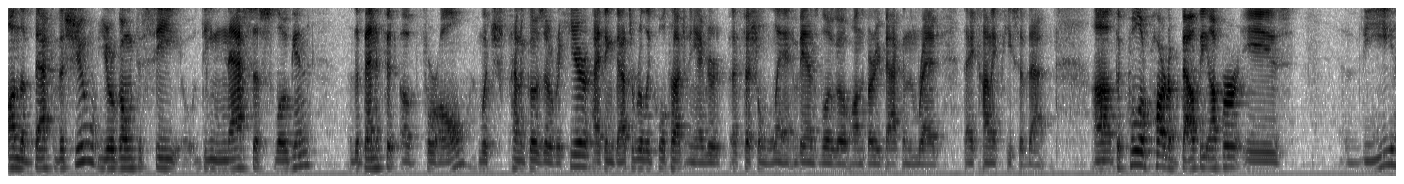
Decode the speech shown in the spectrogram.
On the back of the shoe, you're going to see the NASA slogan, the benefit of for all, which kind of goes over here. I think that's a really cool touch, and you have your official Vans logo on the very back in red, the iconic piece of that. Uh, the cooler part about the upper is the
